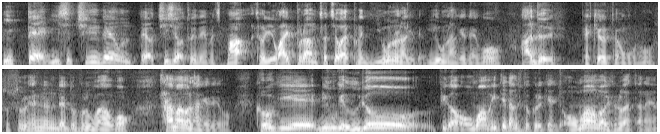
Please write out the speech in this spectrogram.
이때 27대운 때 지시 어떻게 되냐면 마 저기 와이프랑 첫째 와이프는 이혼을 하게 돼요. 이혼을 하게 되고 아들 백혈병으로 수술을 했는데도 불구하고 사망을 하게 되고 거기에 미국의 의료비가 어마어마 이때 당시도 그렇게. 어마어마하게 들어갔잖아요.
